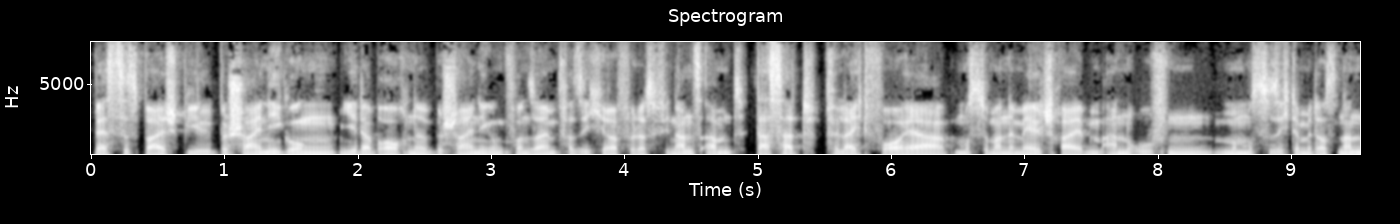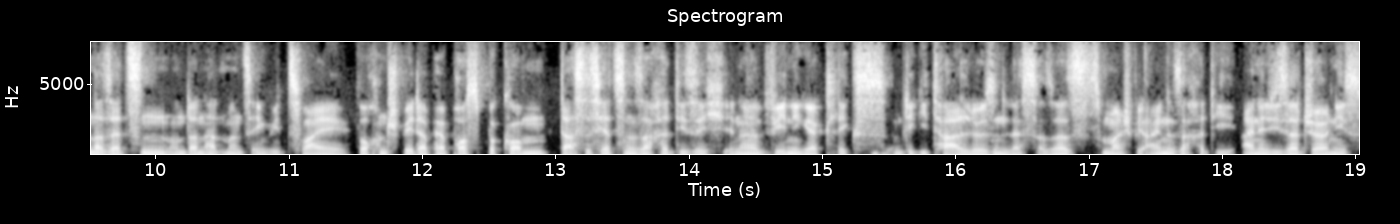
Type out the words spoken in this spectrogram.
bestes Beispiel Bescheinigungen. Jeder braucht eine Bescheinigung von seinem Versicherer für das Finanzamt. Das hat vielleicht vorher, musste man eine Mail schreiben, anrufen, man musste sich damit auseinandersetzen und dann hat man es irgendwie zwei Wochen später per Post bekommen. Das ist jetzt eine Sache, die sich innerhalb weniger Klicks digital lösen lässt. Also das ist zum Beispiel eine Sache, die eine dieser Journeys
